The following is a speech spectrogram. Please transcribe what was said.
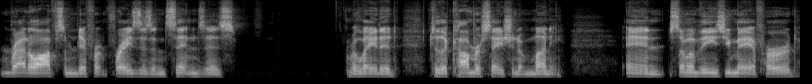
rattle off some different phrases and sentences related to the conversation of money. And some of these you may have heard,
